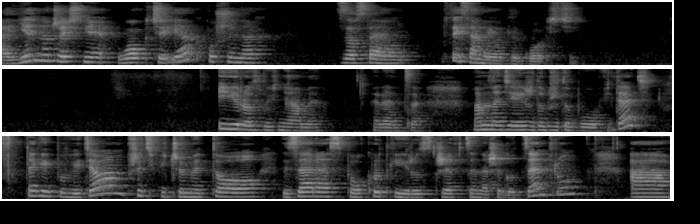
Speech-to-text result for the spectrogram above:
A jednocześnie łokcie, jak po szynach, zostają tej samej odległości. I rozluźniamy ręce. Mam nadzieję, że dobrze to było widać. Tak jak powiedziałam, przećwiczymy to zaraz po krótkiej rozgrzewce naszego centrum, a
